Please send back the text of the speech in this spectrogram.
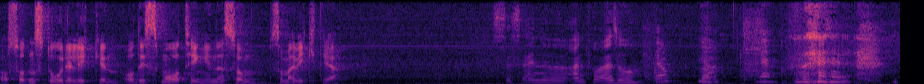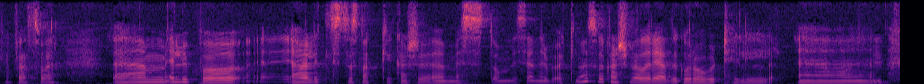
også den store lykken og de små tingene som, som er viktige. Er det en Antwort? Altså, ja. ja. ja. Bra svar. Um, jeg lurer på Jeg har litt lyst til å snakke kanskje mest om de senere bøkene, så kanskje vi allerede går over til eh,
